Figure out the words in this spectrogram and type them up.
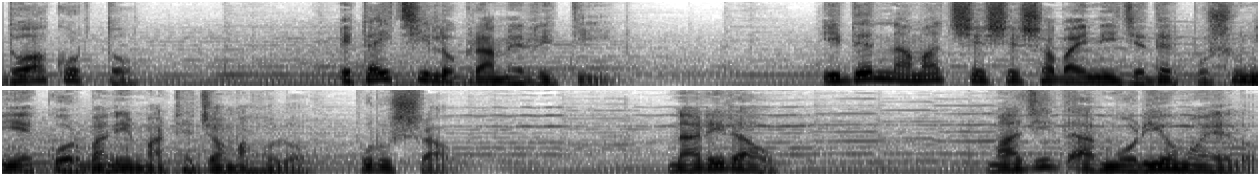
দোয়া করত। এটাই ছিল গ্রামের রীতি। ঈদের নামাজ শেষে সবাই নিজেদের পশু নিয়ে কোরবানির মাঠে জমা হল, পুরুষরাও। নারীরাও। মাজিদ আর মরিয়মও এলো।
